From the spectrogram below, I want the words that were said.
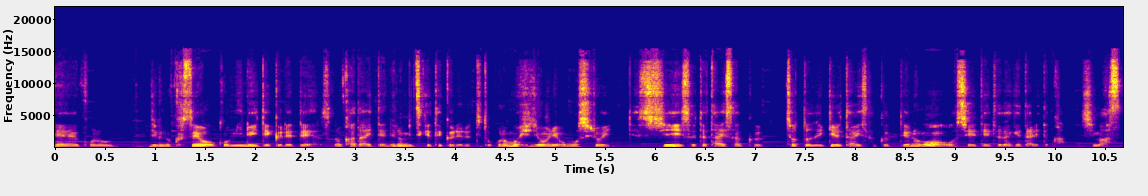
えーこの自分の癖をこう見抜いてくれて、その課題点での見つけてくれるってところも非常に面白いですし、そういった対策、ちょっとできる対策っていうのも教えていただけたりとかします。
